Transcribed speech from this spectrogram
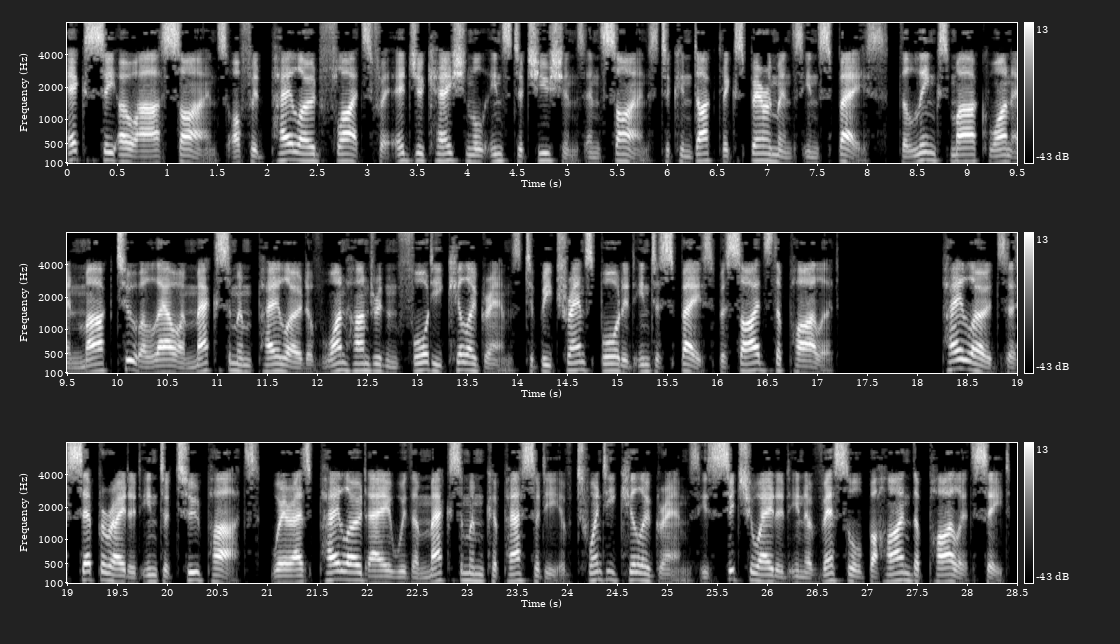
XCOR Science offered payload flights for educational institutions and science to conduct experiments in space. The Lynx Mark I and Mark II allow a maximum payload of 140 kg to be transported into space besides the pilot. Payloads are separated into two parts, whereas payload A with a maximum capacity of 20 kg is situated in a vessel behind the pilot seat,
